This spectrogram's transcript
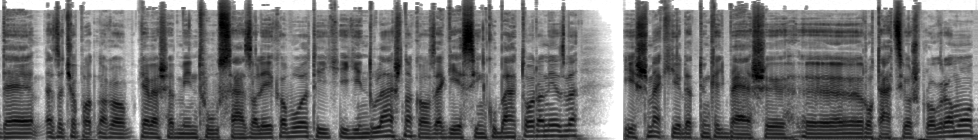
de ez a csapatnak a kevesebb, mint 20%-a volt így, így indulásnak az egész inkubátorra nézve, és meghirdettünk egy belső ö, rotációs programot,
